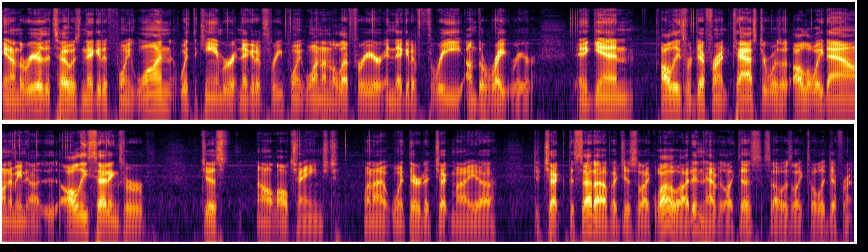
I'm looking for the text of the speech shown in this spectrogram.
and on the rear the toe is negative 0.1, with the camber at negative 3.1 on the left rear and negative 3 on the right rear. And again, all these were different. Caster was all the way down. I mean, uh, all these settings were just all, all changed when I went there to check my uh, to check the setup. I just like, whoa, I didn't have it like this, so it was like totally different.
